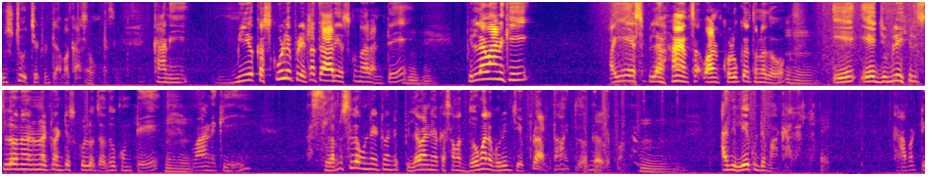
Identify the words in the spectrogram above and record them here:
దృష్టి వచ్చేటువంటి అవకాశం ఉంటుంది. కానీ మీ యొక్క స్కూల్ ఇప్పుడు ఎట్లా తయారు చేసుకున్నారంటే పిల్లవానికి ఐఏఎస్ పిల్లవాడి వాడిని కొడుకుతున్నదో ఉమ్, ఏ ఏ జూబ్లీ హిల్స్లోనే ఉన్నటువంటి స్కూల్లో చదువుకుంటే వానికి స్లమ్స్లో ఉండేటువంటి పిల్లవాడిని యొక్క సమ దోమల గురించి ఎప్పుడు అర్థమవుతుందో మ్మ్. అది లేకుంటే మా కాలంలో. కాబట్టి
